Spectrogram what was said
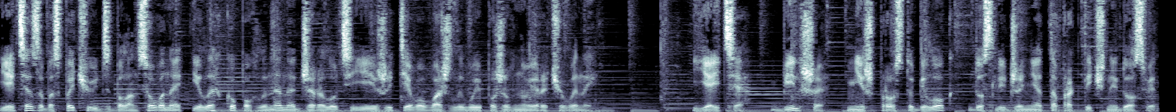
яйця забезпечують збалансоване і легко поглинене джерело цієї життєво важливої поживної речовини. Яйця більше, ніж просто білок, дослідження та практичний досвід.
